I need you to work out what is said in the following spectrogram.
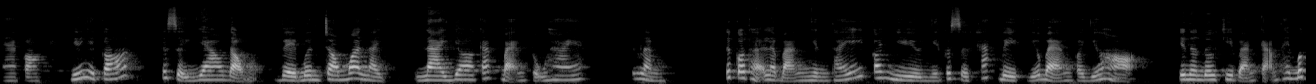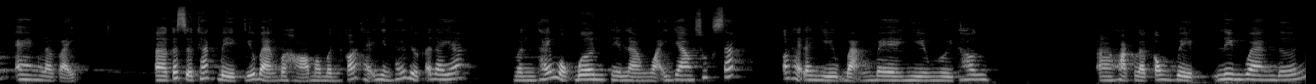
À còn nếu như có cái sự dao động về bên trong á, là là do các bạn tụ hai á, tức là tức có thể là bạn nhìn thấy có nhiều những cái sự khác biệt giữa bạn và giữa họ cho nên đôi khi bạn cảm thấy bất an là vậy. À, cái sự khác biệt giữa bạn và họ mà mình có thể nhìn thấy được ở đây á mình thấy một bên thì là ngoại giao xuất sắc có thể là nhiều bạn bè nhiều người thân à, hoặc là công việc liên quan đến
